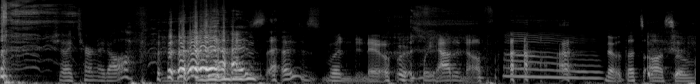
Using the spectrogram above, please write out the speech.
"Should I turn it off?" I, just, I just wanted to know if we had enough. No, that's awesome.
